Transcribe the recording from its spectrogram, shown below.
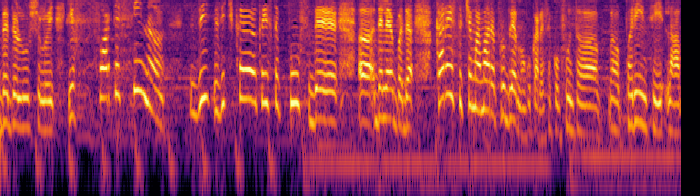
bebelușului. E foarte fină. Zici, zici că, că este puf de, uh, de lebădă. Care este cea mai mare problemă cu care se confruntă uh, părinții la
